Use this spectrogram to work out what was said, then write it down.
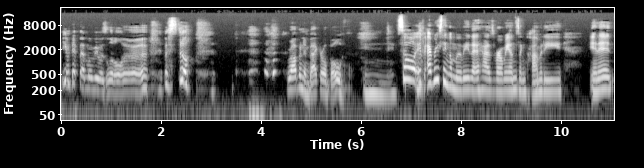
Even if that movie was a little, uh, but still, Robin and Batgirl both. Mm. So, if every single movie that has romance and comedy in it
